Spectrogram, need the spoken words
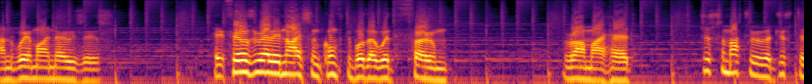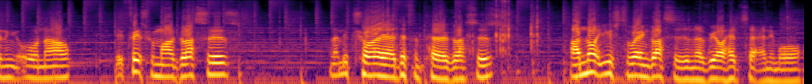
and where my nose is. It feels really nice and comfortable though with foam around my head. Just a matter of adjusting it all now. It fits with my glasses. Let me try a different pair of glasses. I'm not used to wearing glasses in a VR headset anymore.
